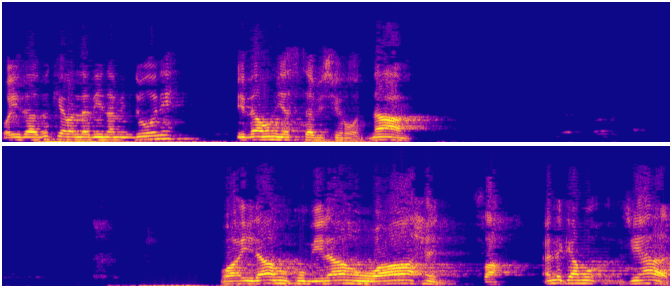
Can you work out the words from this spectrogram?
وإذا ذكر الذين من دونه إذا هم يستبشرون. نعم. وإلهكم إله واحد. صح. عندك جهاد.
